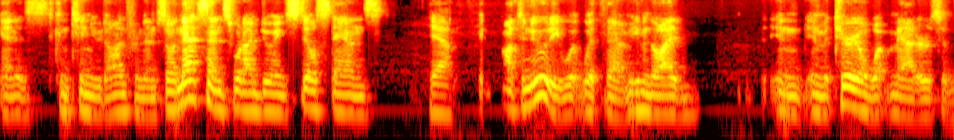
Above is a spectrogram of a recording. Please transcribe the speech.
and has continued on from them. So in that sense, what I'm doing still stands yeah in continuity with, with them, even though I in in material what matters have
